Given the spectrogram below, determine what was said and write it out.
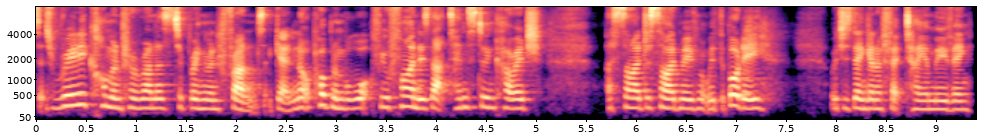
So it's really common for runners to bring them in front. Again, not a problem, but what you'll find is that tends to encourage a side to side movement with the body, which is then going to affect how you're moving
